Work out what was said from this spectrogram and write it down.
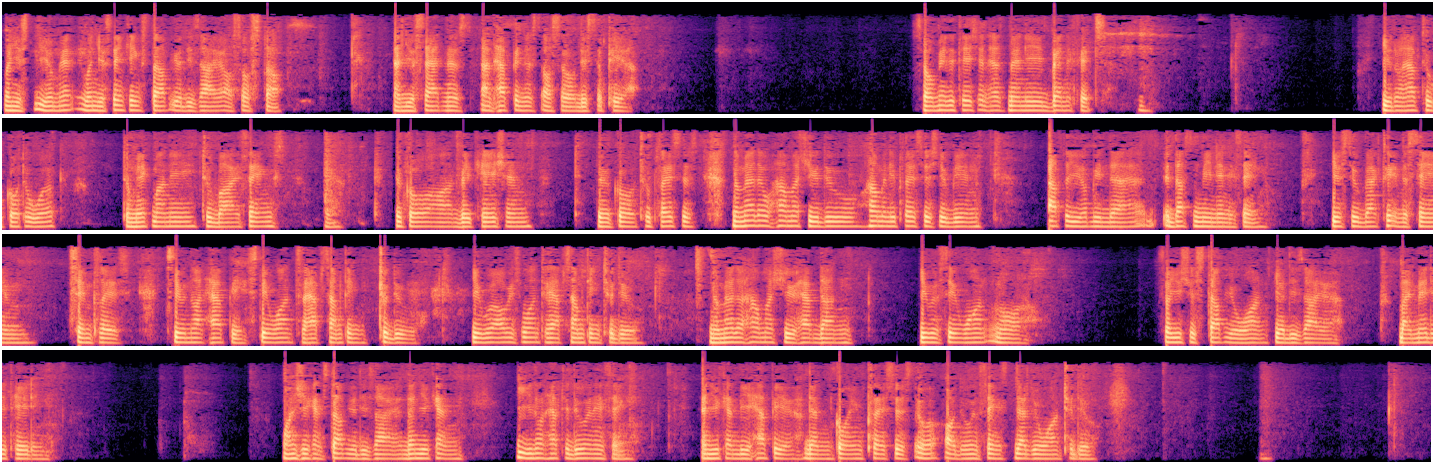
When you you when you're thinking stop, your desire also stop, and your sadness and happiness also disappear. So meditation has many benefits. You don't have to go to work to make money, to buy things, to go on vacation, to go to places. No matter how much you do, how many places you've been, after you have been there, it doesn't mean anything. You're still back to in the same same place, still not happy, still want to have something to do. You will always want to have something to do. No matter how much you have done, you will still want more. So you should stop your want, your desire, by meditating. Once you can stop your desire, then you can, you don't have to do anything. And you can be happier than going places or, or doing things that you want to do.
